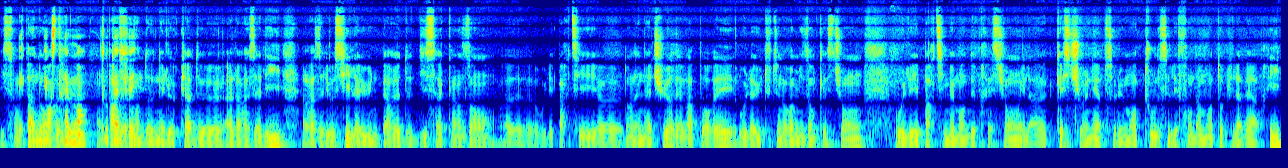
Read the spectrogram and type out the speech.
Ils sont pas noirs Extrêmement, et blancs. On tout à parlait- fait. On donnait le cas de Al-Razali. Al-Razali aussi, il a eu une période de 10 à 15 ans euh, où il est parti euh, dans la nature, évaporé, où il a eu toute une remise en question, où il est parti même en dépression. Il a questionné absolument tous les fondamentaux qu'il avait appris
